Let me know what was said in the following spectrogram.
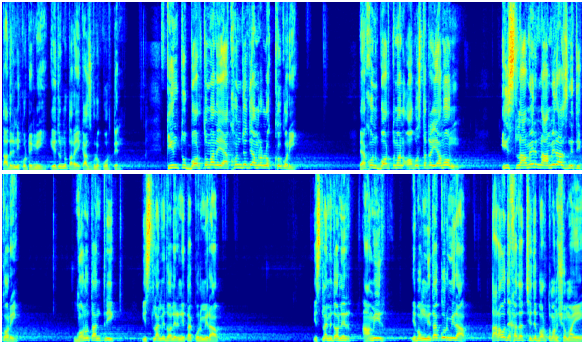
তাদের নিকটে নেই। এজন্য তারা এই কাজগুলো করতেন। কিন্তু বর্তমানে এখন যদি আমরা লক্ষ্য করি, এখন বর্তমান অবস্থাটা এমন, ইসলামের নামে রাজনীতি করে গণতান্ত্রিক ইসলামী দলের নেতাকর্মীরা, ইসলামী দলের আমির এবং নেতাকর্মীরা, তারাও দেখা যাচ্ছে যে বর্তমান সময়ে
